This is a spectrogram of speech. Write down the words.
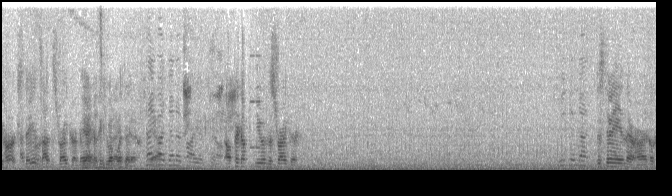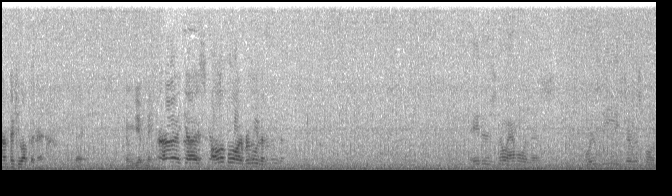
Herc, stay inside the Stryker. Maybe Yeah, I can that's a pick you good up with it. Tank Yeah. identifier kill. I'll pick up you and the Stryker. Just stay in there, Herc. I'll come pick you up in it. Okay. Come get me. Alright, guys, all aboard. We're leaving. Hey, there's no ammo in this. Where's the service point?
